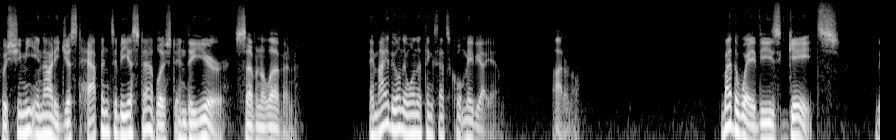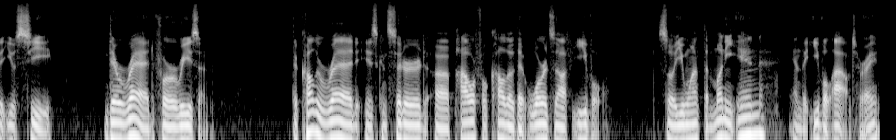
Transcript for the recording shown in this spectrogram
Fushimi Inari just happened to be established in the year 711. Am I the only one that thinks that's cool? Maybe I am. I don't know. By the way, these gates that you see, they're red for a reason. The color red is considered a powerful color that wards off evil. So you want the money in and the evil out, right?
